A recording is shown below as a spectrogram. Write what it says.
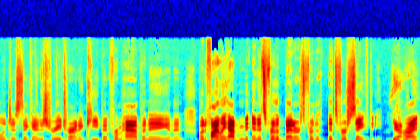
logistic industry trying to keep it from happening, and then, but it finally happened, and it's for the better. It's for the, it's for safety. Yeah. Right.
